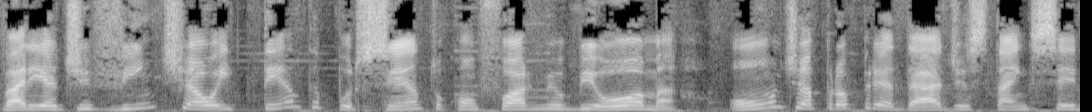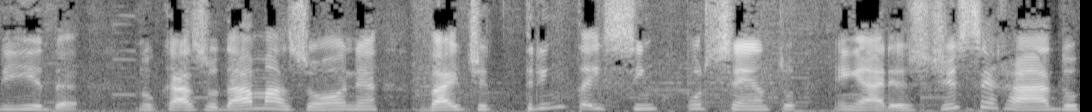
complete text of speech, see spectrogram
varia de 20% a 80% conforme o bioma, onde a propriedade está inserida. No caso da Amazônia, vai de 35% em áreas de cerrado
